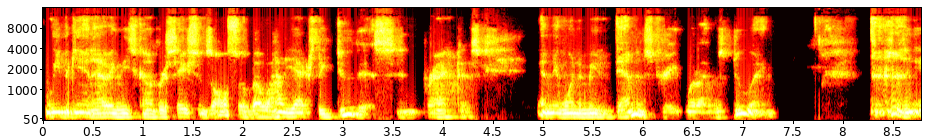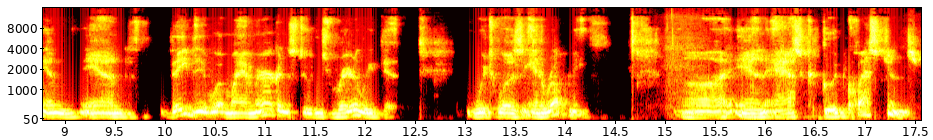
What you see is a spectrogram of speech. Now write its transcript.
We began having these conversations also about well, how do you actually do this in practice? And they wanted me to demonstrate what I was doing. and and they did what my American students rarely did, which was interrupt me uh, and ask good questions.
